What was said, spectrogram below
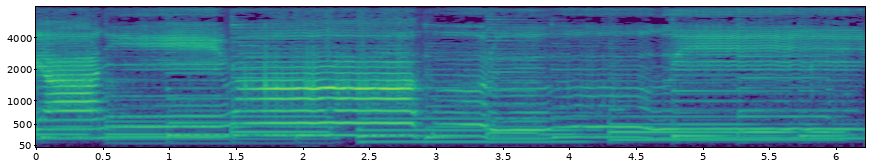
屋には古い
